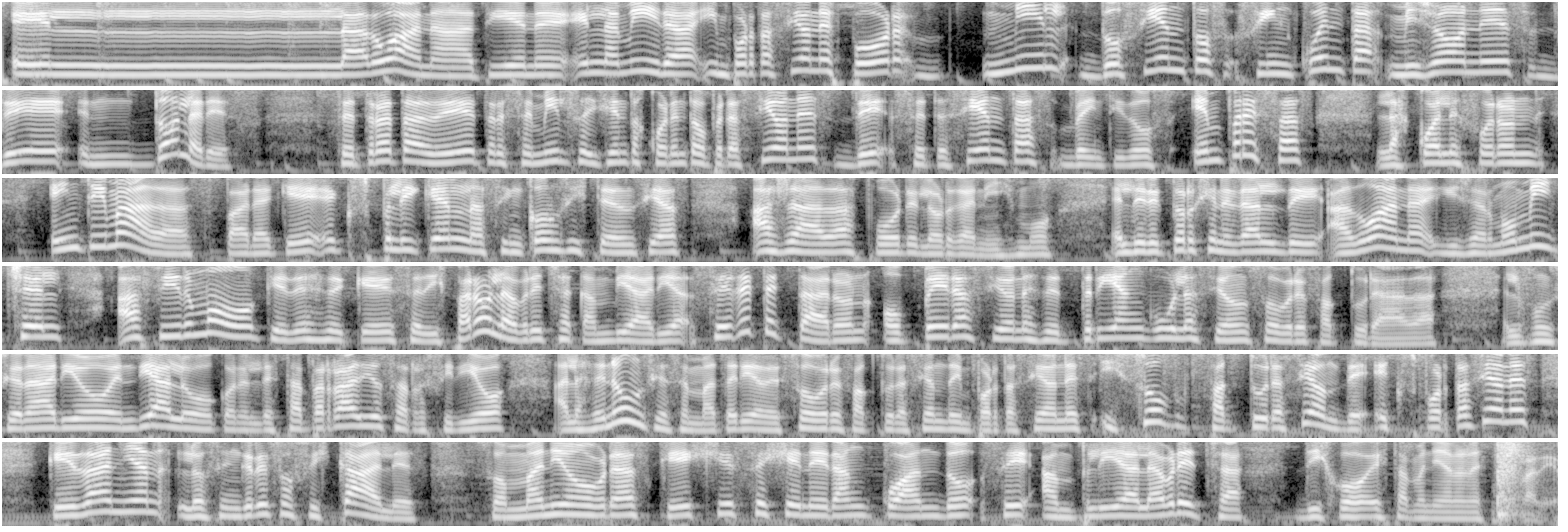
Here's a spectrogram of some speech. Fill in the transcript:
El- la aduana tiene en la mira importaciones por 1.250 millones de mm, dólares. Se trata de 13.640 operaciones de 722 empresas, las cuales fueron intimadas para que expliquen las inconsistencias halladas por el organismo. El director general de aduana, Guillermo Mitchell, afirmó que desde que se disparó la brecha cambiaria se detectaron operaciones de triangulación sobrefacturada. El funcionario en diálogo con el Destape Radio se refirió a las denuncias en materia de sobrefacturación de importaciones y subfacturación de exportaciones que dañan los ingresos fiscales. Son maniobras que se generan cuando se amplía la brecha, dijo esta mañana en esta radio.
